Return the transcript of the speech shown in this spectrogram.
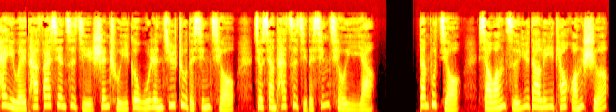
他以为他发现自己身处一个无人居住的星球，就像他自己的星球一样。但不久，小王子遇到了一条黄蛇，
